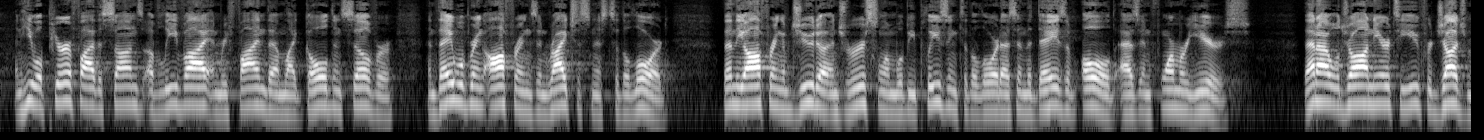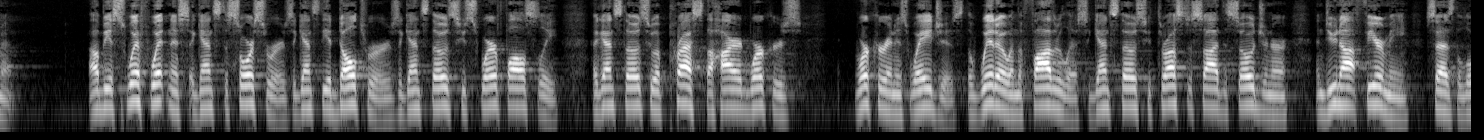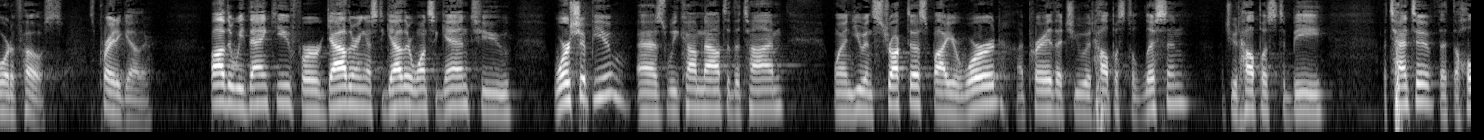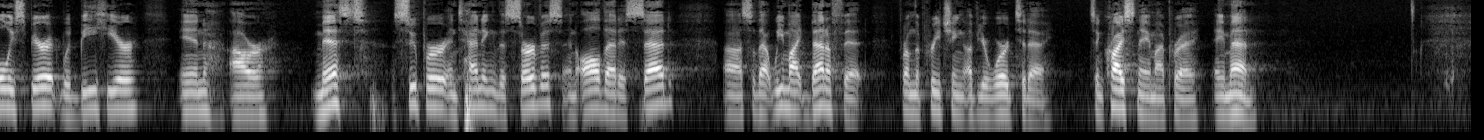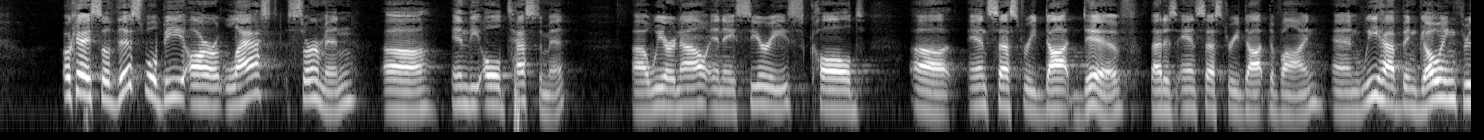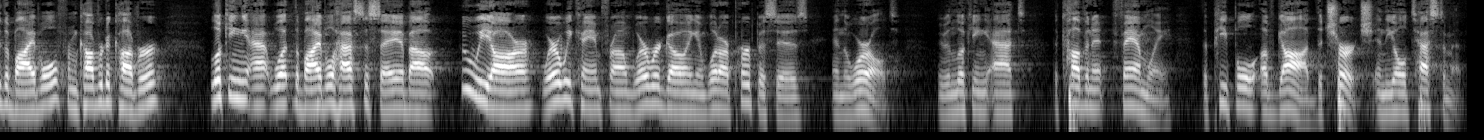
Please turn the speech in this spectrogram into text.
and he will purify the sons of Levi and refine them like gold and silver, and they will bring offerings in righteousness to the Lord. Then the offering of Judah and Jerusalem will be pleasing to the Lord as in the days of old, as in former years. Then I will draw near to you for judgment. I'll be a swift witness against the sorcerers, against the adulterers, against those who swear falsely, against those who oppress the hired workers, worker in his wages, the widow and the fatherless, against those who thrust aside the sojourner and do not fear me, says the Lord of hosts. Let's pray together. Father, we thank you for gathering us together once again to worship you as we come now to the time when you instruct us by your word. I pray that you would help us to listen, that you would help us to be attentive, that the Holy Spirit would be here in our midst, superintending the service and all that is said, uh, so that we might benefit from the preaching of your word today. It's in Christ's name I pray. Amen. Okay, so this will be our last sermon uh, in the Old Testament. Uh, we are now in a series called uh, ancestry.div, that is ancestry.divine, and we have been going through the Bible from cover to cover, looking at what the Bible has to say about who we are, where we came from, where we're going, and what our purpose is in the world. We've been looking at the covenant family, the people of God, the church in the Old Testament.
